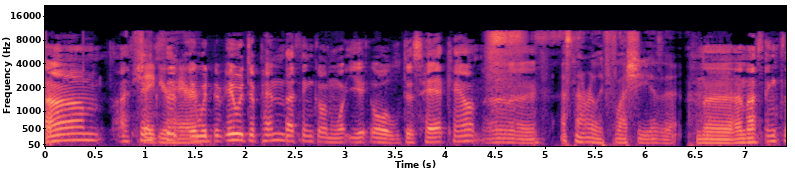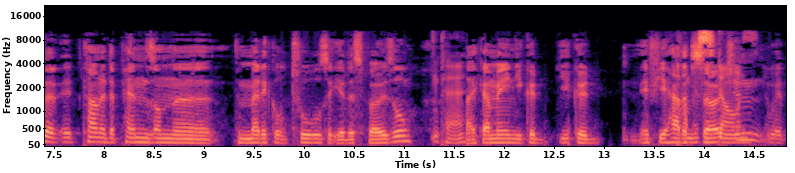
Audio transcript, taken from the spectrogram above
Um, I think Shave your that hair. it would it would depend. I think on what you or does hair count? I don't know. That's not really fleshy, is it? No, and I think that it kind of depends on the the medical tools at your disposal. Okay. Like, I mean, you could you could if you had a surgeon with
